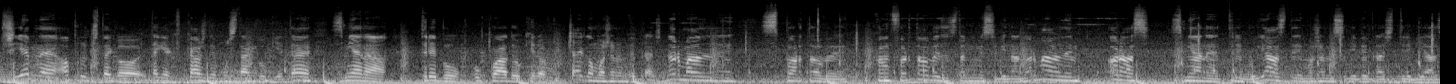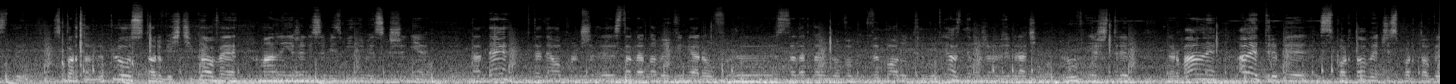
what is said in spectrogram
przyjemne. Oprócz tego, tak jak w każdym Mustangu GT, zmiana trybu układu kierowniczego. Możemy wybrać normalny, sportowy, komfortowy, zostawimy sobie na normalnym. Oraz zmianę trybu jazdy, możemy sobie wybrać tryb jazdy sportowy plus, tor wyścigowy, normalny, jeżeli sobie zmienimy skrzynię na D, wtedy oprócz e, standardowych wymiarów, e, standardowego wy- wyboru trybów jazdy możemy wybrać również tryb normalny, ale tryby sportowy czy sportowy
